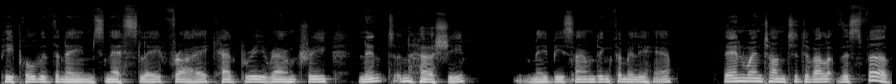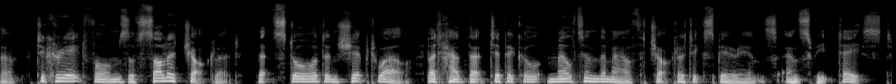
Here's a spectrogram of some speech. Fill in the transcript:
people with the names Nestle, Fry, Cadbury, Rowntree, Lindt, and Hershey, may be sounding familiar here, then went on to develop this further to create forms of solid chocolate that stored and shipped well, but had that typical melt in the mouth chocolate experience and sweet taste.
